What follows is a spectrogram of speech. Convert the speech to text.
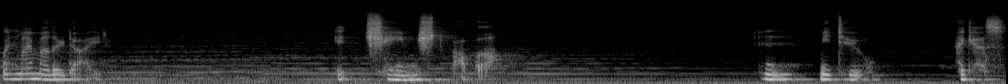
When my mother died, it changed Papa. And me too, I guess.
